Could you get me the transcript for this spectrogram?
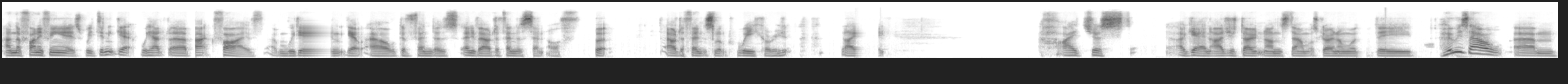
And the funny thing is, we didn't get, we had uh, back five and we didn't get our defenders, any of our defenders sent off, but our defense looked weak or like, I just, again, I just don't understand what's going on with the, who is our um,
